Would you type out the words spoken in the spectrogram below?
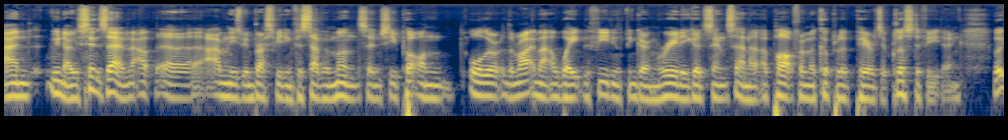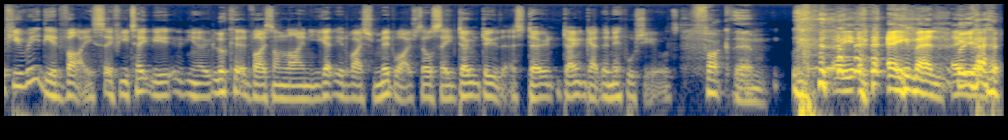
and you know since then uh, Emily's been breastfeeding for seven months, and she put on all the, the right amount of weight. The feeding's been going really good since then, apart from a couple of periods of cluster feeding. But if you read the advice, if you take the you know look at advice online, you get the advice from midwives. They'll say don't do this, don't don't get the nipple shields. Fuck them. Amen. Amen. yeah,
